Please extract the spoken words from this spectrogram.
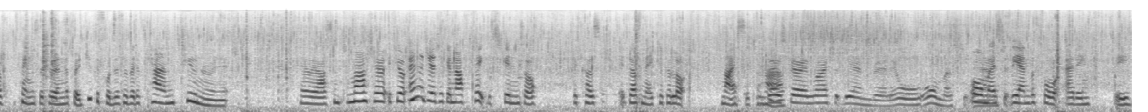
of things that are in the fridge. You could put a little bit of canned tuna in it. There we are, some tomato. If you're energetic enough, take the skins off because it does make it a lot nicer to And have. those going right at the end, really, or almost at the Almost end. at the end before adding the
